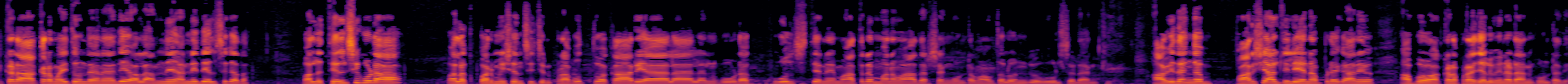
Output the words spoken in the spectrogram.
ఎక్కడ ఆక్రమవుతుంది అనేది వాళ్ళు అన్ని అన్నీ తెలుసు కదా. వాళ్ళు తెలిసి కూడా వాళ్ళకు పర్మిషన్స్ ఇచ్చిన ప్రభుత్వ కార్యాలయాలను కూడా కూల్స్తేనే మాత్రం మనం ఆదర్శంగా ఉంటాం అవతలోనికి కూల్చడానికి. ఆ విధంగా పార్షియాలిటీ లేనప్పుడే కానీ అప్పుడు అక్కడ ప్రజలు వినడానికి ఉంటుంది.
